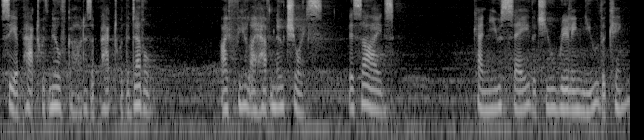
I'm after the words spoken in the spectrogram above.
see a pact with Nilfgaard as a pact with the devil, I feel I have no choice. Besides, can you say that you really knew the king?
